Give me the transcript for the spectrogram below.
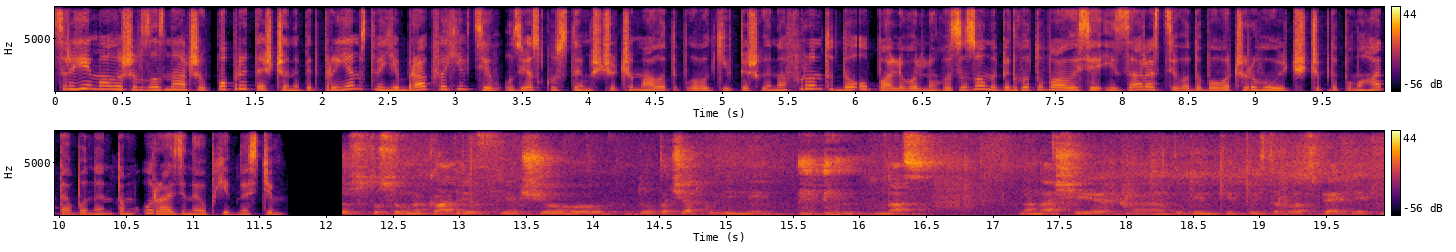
Сергій Малишев зазначив, попри те, що на підприємстві є брак фахівців у зв'язку з тим, що чимало тепловиків пішли на фронт, до опалювального сезону підготувалися і зараз цілодобово чергують, щоб допомагати абонентам у разі необхідності. Стосовно кадрів, якщо до початку війни у нас на наші е, будинки 325, які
